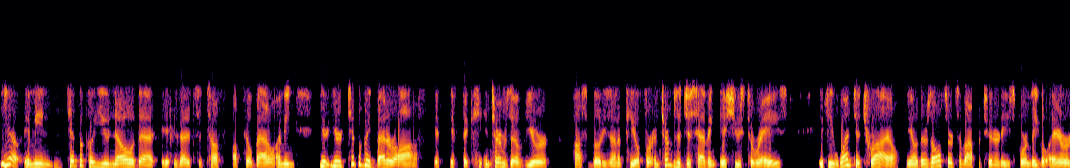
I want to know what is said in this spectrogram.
Yeah, I mean, typically you know that it, that it's a tough uphill battle. I mean, you're, you're typically better off if, if the in terms of your possibilities on appeal for in terms of just having issues to raise. If you went to trial, you know, there's all sorts of opportunities for legal error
